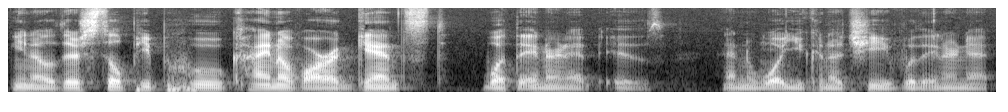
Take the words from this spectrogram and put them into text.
you know there's still people who kind of are against what the internet is and what you can achieve with the internet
